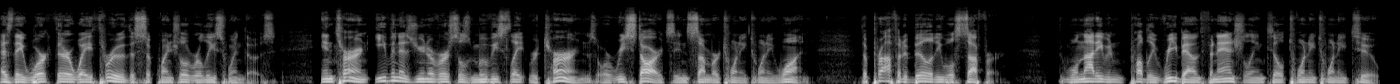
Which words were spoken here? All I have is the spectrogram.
as they work their way through the sequential release windows. In turn, even as Universal's movie slate returns or restarts in summer 2021, the profitability will suffer. It will not even probably rebound financially until 2022.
